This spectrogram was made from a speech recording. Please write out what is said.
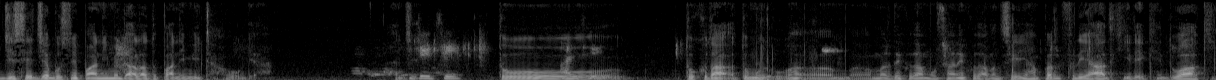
जिसे जब उसने पानी में डाला तो पानी मीठा हो गया। हाँ जी। जी जी। तो हाँ। तो खुदा तो मर्द खुदा मूसा ने खुदावन से यहाँ पर फरियाद की देखें दुआ की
